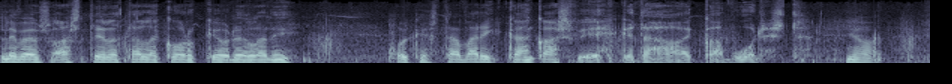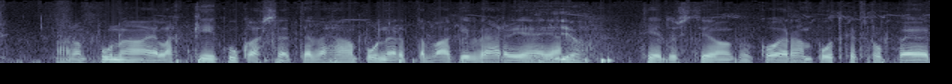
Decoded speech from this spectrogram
leveysasteella, tällä korkeudella, niin oikeastaan värikkään kasvi ehkä tähän aikaan vuodesta. Joo. On puna kukassa, että vähän on punertavaakin väriä ja Joo. tietysti on koiranputket rupeaa,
